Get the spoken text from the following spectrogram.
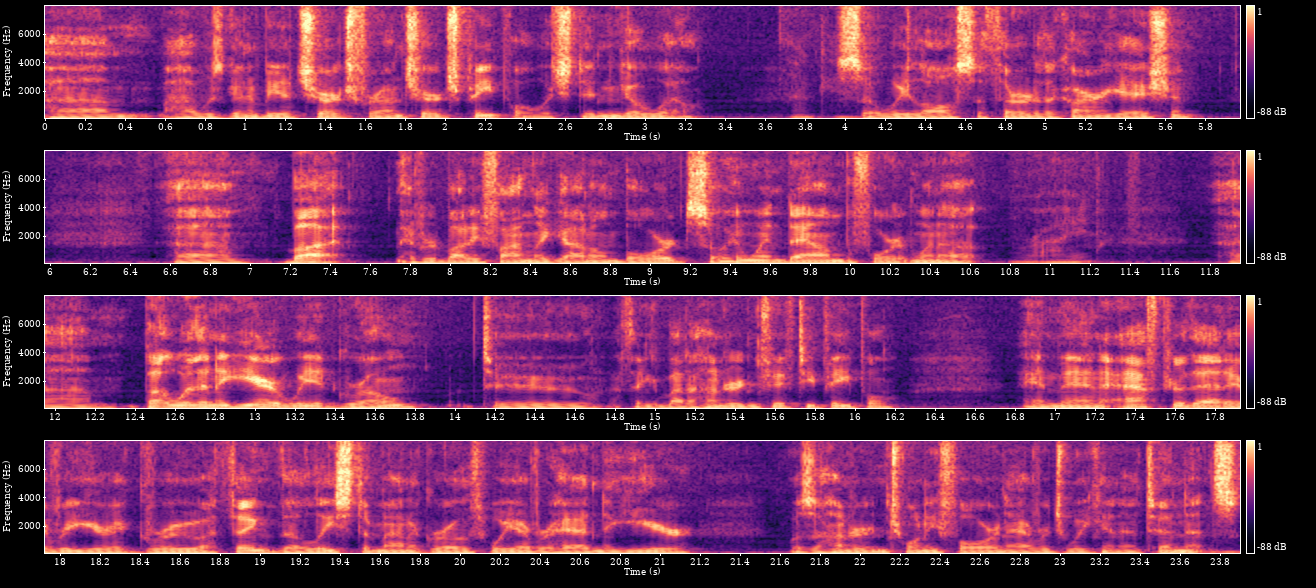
um, I was going to be a church for unchurched people, which didn't go well. Okay. So we lost a third of the congregation. Um, but everybody finally got on board, so it went down before it went up. Um, but within a year, we had grown to, I think, about 150 people. And then after that, every year it grew. I think the least amount of growth we ever had in a year was 124 in average weekend attendance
